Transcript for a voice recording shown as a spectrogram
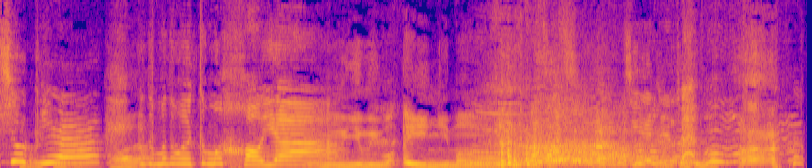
秀哥，你怎么对我这么好呀？嗯，因为我爱你嘛。戒指了。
